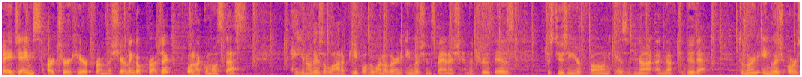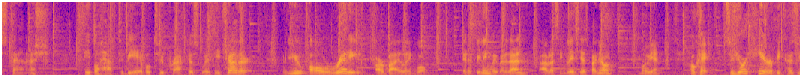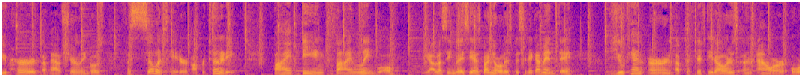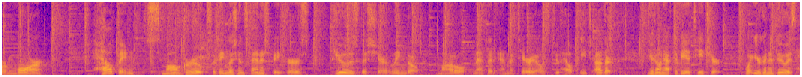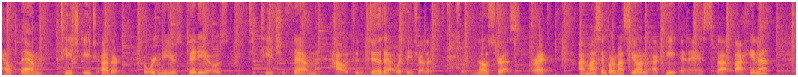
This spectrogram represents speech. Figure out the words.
Hey, James Archer here from the ShareLingo project. Hola, ¿cómo estás? Hey, you know, there's a lot of people who want to learn English and Spanish, and the truth is, just using your phone is not enough to do that. To learn English or Spanish, people have to be able to practice with each other. But you already are bilingual. Eres bilingüe, ¿verdad? ¿Hablas inglés y español? Muy bien. Okay, so you're here because you've heard about ShareLingo's facilitator opportunity. By being bilingual, y hablas inglés y español específicamente, you can earn up to $50 an hour or more helping small groups of English and Spanish speakers use the ShareLingo model, method, and materials to help each other. You don't have to be a teacher. What you're going to do is help them teach each other. But we're going to use videos teach them how to do that with each other. So no stress, all right? Hay más información aquí en esta página,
